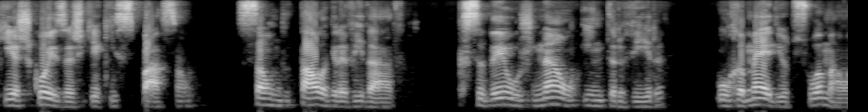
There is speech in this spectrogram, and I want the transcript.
que as coisas que aqui se passam são de tal gravidade que se Deus não intervir, o remédio de sua mão,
